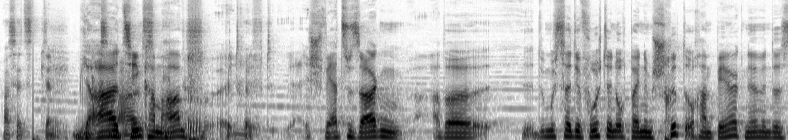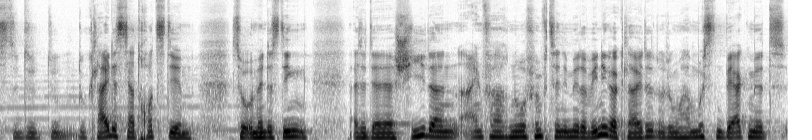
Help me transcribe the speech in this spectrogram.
Was jetzt den Ja, 10 km/h betrifft. Schwer zu sagen, aber du musst halt dir vorstellen, auch bei einem Schritt, auch am Berg, ne, wenn das, du, du, du kleidest ja trotzdem. So, und wenn das Ding, also der Ski dann einfach nur 5 cm weniger kleidet und du musst einen Berg mit,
